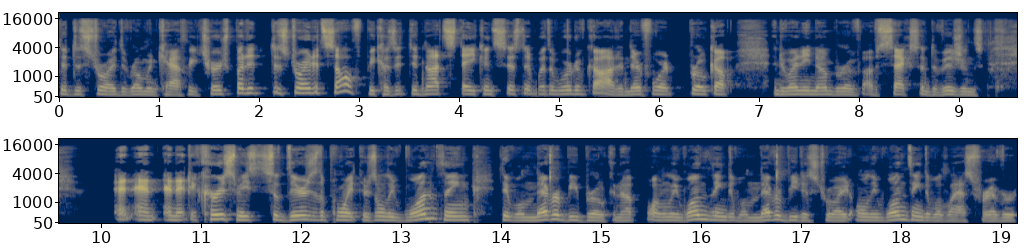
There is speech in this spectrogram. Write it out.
that destroyed the Roman Catholic Church, but it destroyed itself because it did not stay consistent with the Word of God, and therefore it broke up into any number of, of sects and divisions and and and it occurs to me so there's the point there's only one thing that will never be broken up only one thing that will never be destroyed only one thing that will last forever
